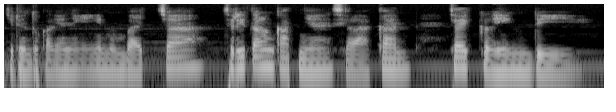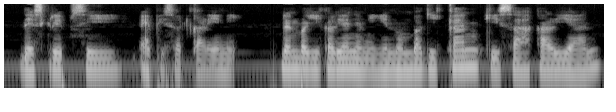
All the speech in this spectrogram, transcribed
Jadi untuk kalian yang ingin membaca cerita lengkapnya silakan cek link di deskripsi episode kali ini. Dan bagi kalian yang ingin membagikan kisah kalian,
